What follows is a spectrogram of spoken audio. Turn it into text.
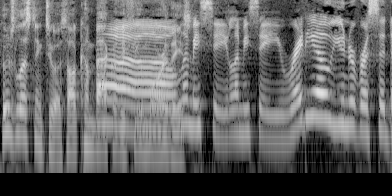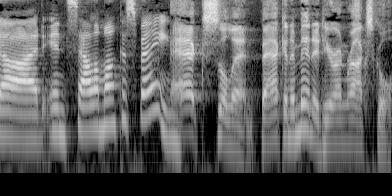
Who's listening to us? I'll come back with a few more of Oh, these. Let me see. Let me see. Radio Universidad in Salamanca, Spain. Excellent. Back in a minute here on Rock School.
